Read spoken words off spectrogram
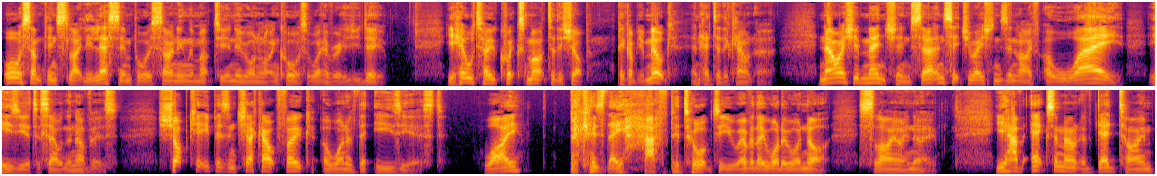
or something slightly less simple as signing them up to your new online course or whatever it is you do. You heel toe quick smart to the shop, pick up your milk, and head to the counter. Now, I should mention certain situations in life are way easier to sell than others. Shopkeepers and checkout folk are one of the easiest. Why? because they have to talk to you, whether they want to or not. Sly, I know. You have X amount of dead time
